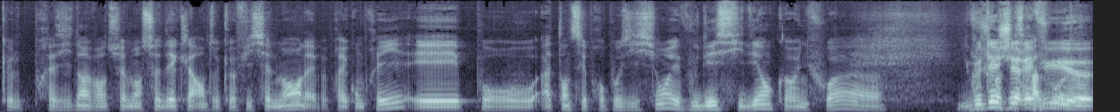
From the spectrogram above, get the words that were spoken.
que le président éventuellement se déclare, en tout cas officiellement, on a à peu près compris, et pour attendre ses propositions et vous décidez encore une fois. Écoutez, j'ai revu, euh,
